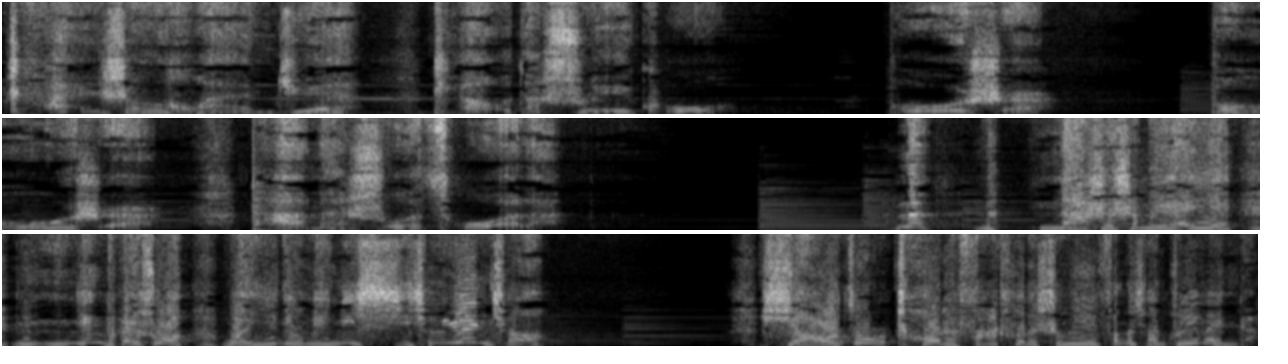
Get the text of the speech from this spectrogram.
产生幻觉，跳的水库，不是，不是。他们说错了，那那那是什么原因？您您快说，我一定为你洗清冤情。小邹朝着发出的声音方向追问着。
